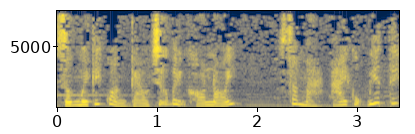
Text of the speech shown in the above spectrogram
giống mấy cái quảng cáo chữa bệnh khó nói? Sao mà ai cũng biết thế?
